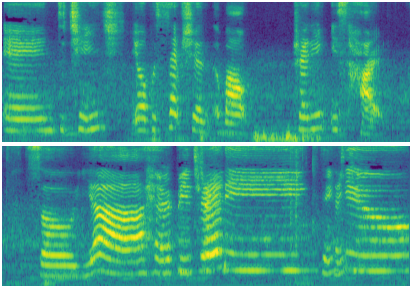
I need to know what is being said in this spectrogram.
and to change your perception about trading is hard. So yeah, happy trading. Thank, Thank you.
